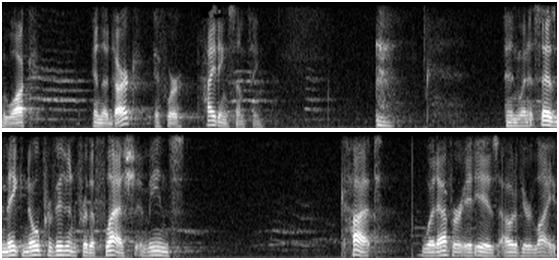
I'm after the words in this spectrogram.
We walk in the dark if we're hiding something. And when it says make no provision for the flesh, it means cut whatever it is out of your life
